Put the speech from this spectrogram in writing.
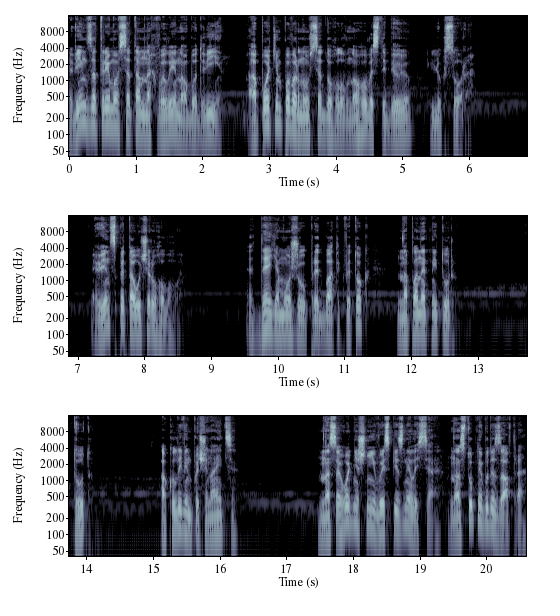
Він затримався там на хвилину або дві, а потім повернувся до головного вестибюлю Люксора. Він спитав у чергового, де я можу придбати квиток на планетний тур? Тут. А коли він починається? На сьогоднішній ви спізнилися. Наступний буде завтра.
